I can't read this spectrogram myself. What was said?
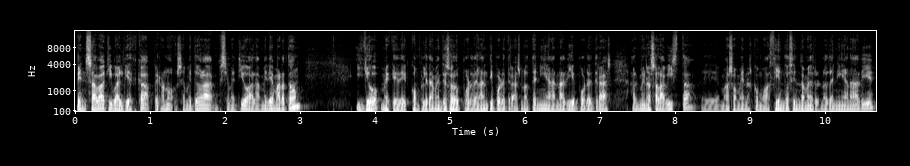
pensaba que iba al 10K, pero no, se metió, se metió a la media maratón y yo me quedé completamente solo por delante y por detrás. No tenía a nadie por detrás, al menos a la vista, eh, más o menos como a 100, 200 metros, no tenía a nadie.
